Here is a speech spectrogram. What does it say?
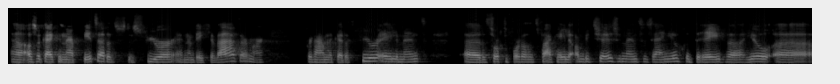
als we kijken naar pitta, dat is dus vuur en een beetje water, maar voornamelijk hè, dat vuurelement. Uh, dat zorgt ervoor dat het vaak hele ambitieuze mensen zijn, heel gedreven, heel, uh,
